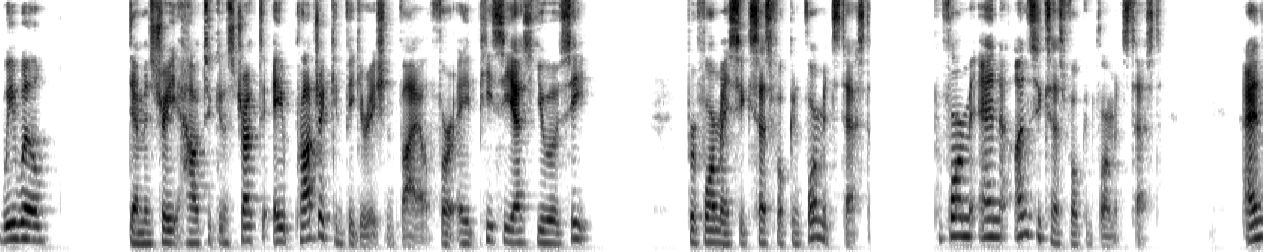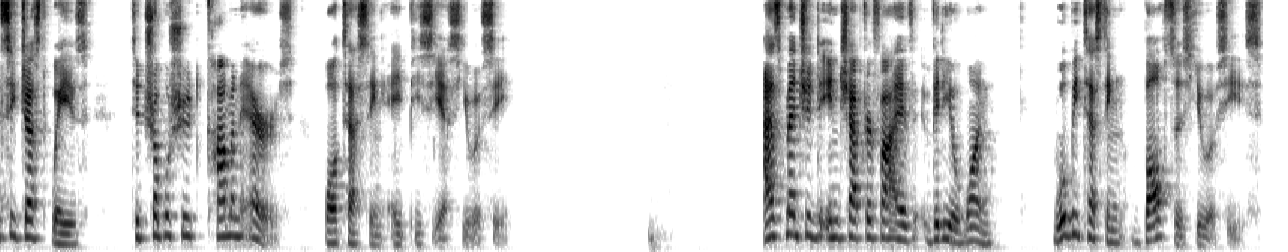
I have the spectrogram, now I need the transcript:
we will demonstrate how to construct a project configuration file for a PCS UOC, perform a successful conformance test, perform an unsuccessful conformance test, and suggest ways to troubleshoot common errors while testing a PCS UOC. As mentioned in Chapter 5, Video 1, we'll be testing BALSA's UOCs.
